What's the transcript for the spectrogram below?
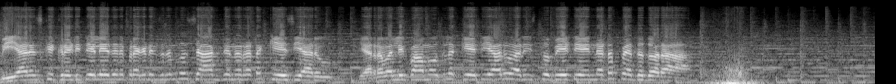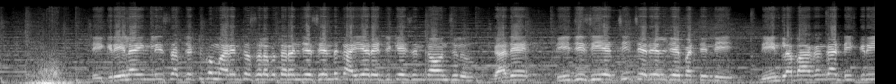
బీఆర్ఎస్కి క్రెడిటే లేదని ప్రకటించడంతో షాక్ తిన్నారట కేసీఆర్. ఎర్రవల్లి ఫామ్ హౌస్లో కేటీఆర్ హరీష్తో భేటీ అయిందట పెద్ద దొర. డిగ్రీల ఇంగ్లీష్ సబ్జెక్టుకు మరింత సులభతరం చేసేందుకు హయ్యర్ ఎడ్యుకేషన్ కౌన్సిల్. గదే టీజీసీహెచ్ చర్యలు చేపట్టింది. దీంట్లో భాగంగా డిగ్రీ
